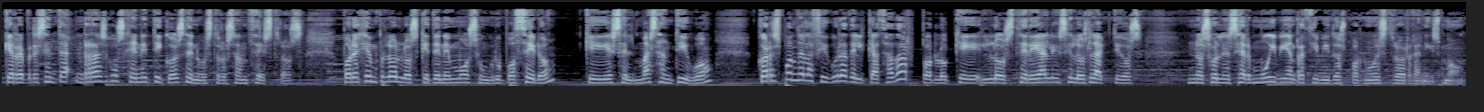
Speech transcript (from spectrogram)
que representa rasgos genéticos de nuestros ancestros. Por ejemplo, los que tenemos un grupo cero, que es el más antiguo, corresponde a la figura del cazador, por lo que los cereales y los lácteos no suelen ser muy bien recibidos por nuestro organismo.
